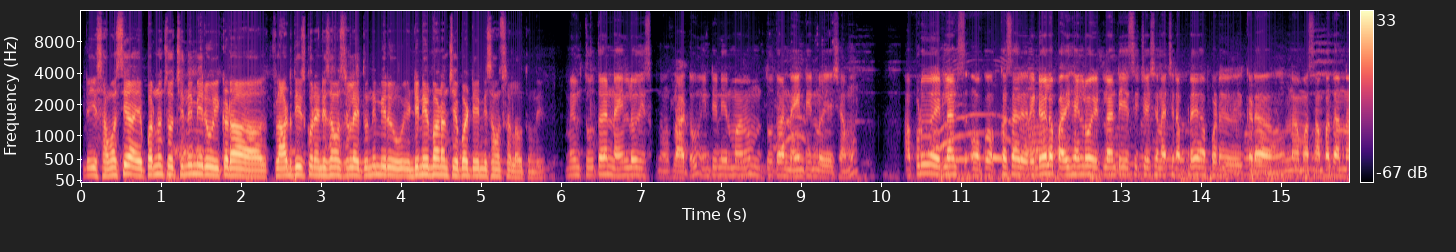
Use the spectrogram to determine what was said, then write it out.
అంటే ఈ సమస్య ఎప్పటి నుంచి వచ్చింది? మీరు ఇక్కడ ఫ్లాట్ తీసుకొని ఎన్ని సంవత్సరాలు అవుతుంది? మీరు ఇంటి నిర్మాణం చేపట్టి ఎన్ని సంవత్సరాలు అవుతుంది? మేము టూ థౌజండ్ నైన్లో తీసుకున్నాం ఫ్లాట్. ఇంటి నిర్మాణం టూ థౌజండ్ నైన్టీన్లో చేశాము. అప్పుడు ఎట్లాంటి ఒక్కొక్కసారి రెండు వేల పదిహేనులో ఇట్లాంటి సిచ్యువేషన్ వచ్చినప్పుడే అప్పుడు ఇక్కడ ఉన్న మా సంపద అన్న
